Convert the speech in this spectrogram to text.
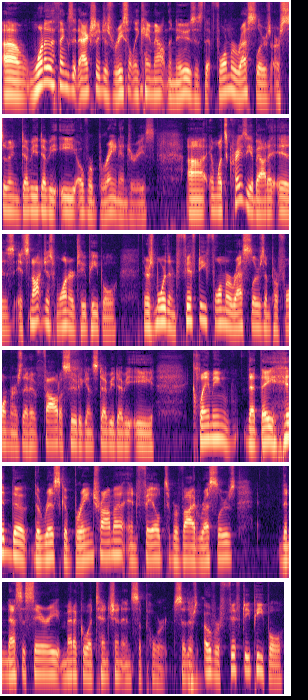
um, one of the things that actually just recently came out in the news is that former wrestlers are suing WWE over brain injuries. Uh, and what's crazy about it is it's not just one or two people. There's more than 50 former wrestlers and performers that have filed a suit against WWE claiming that they hid the, the risk of brain trauma and failed to provide wrestlers the necessary medical attention and support. So there's over 50 people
